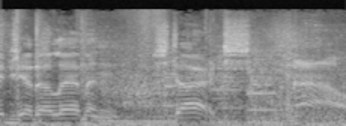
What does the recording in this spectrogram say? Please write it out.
Edge at 11 starts now.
